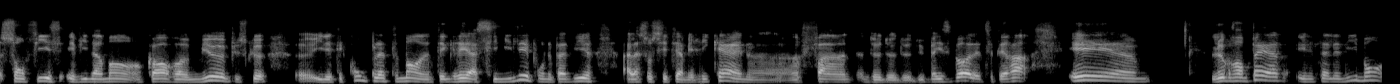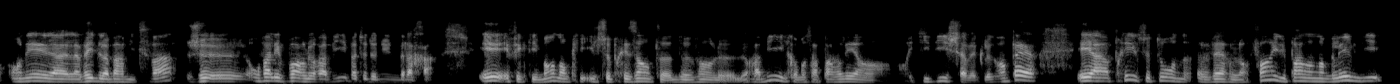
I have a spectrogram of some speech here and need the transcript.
son fils, évidemment, encore mieux, puisqu'il il était complètement intégré, assimilé, pour ne pas dire, à la société américaine, un fan de, du baseball, etc. Et le grand-père, il t'a dit Bon, on est la, veille de la bar mitzvah, on va aller voir le rabbi, il va te donner une bracha. Et effectivement, donc, il se présente devant le, rabbi, il commence à parler en, en yiddish avec le grand-père, et après, il se tourne vers l'enfant, il lui parle en anglais, il me dit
